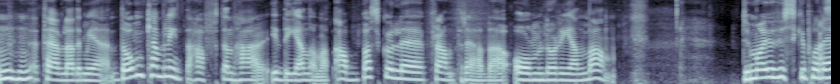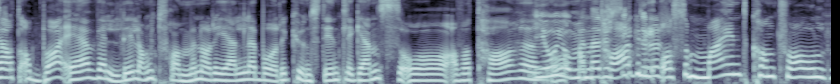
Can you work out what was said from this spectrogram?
Mhm. tävlade med, de kan väl inte haft den här idén om att ABBA skulle framträda om Loreen vann? Du må jo huske på det at ABBA er veldig langt fremme når det gælder både kunstig intelligens og avatarer. Jo, jo, og men du antagelig og- også mind control.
